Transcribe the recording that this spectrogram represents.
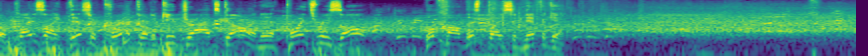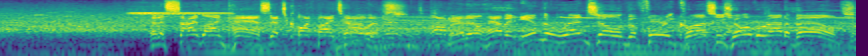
But plays like this are critical to keep drives going. And if points result, we'll call this play significant. And a sideline pass that's caught by Thomas. And they'll have it in the red zone before he crosses over out of bounds.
